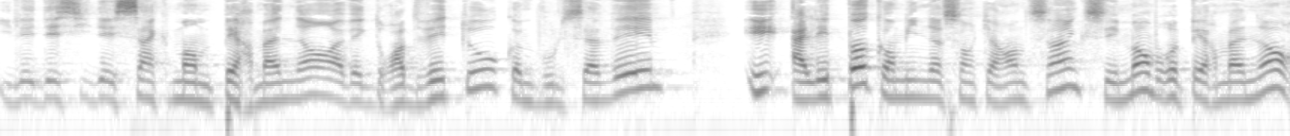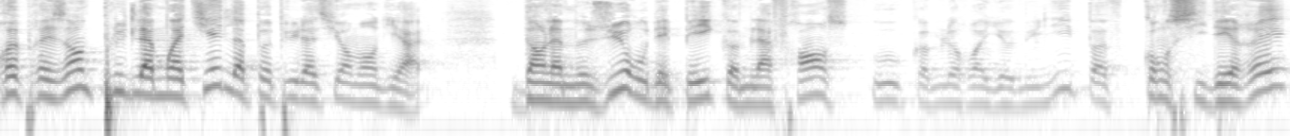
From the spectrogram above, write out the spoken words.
il est décidé cinq membres permanents avec droit de veto, comme vous le savez. Et à l'époque, en 1945, ces membres permanents représentent plus de la moitié de la population mondiale, dans la mesure où des pays comme la France ou comme le Royaume-Uni peuvent considérer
